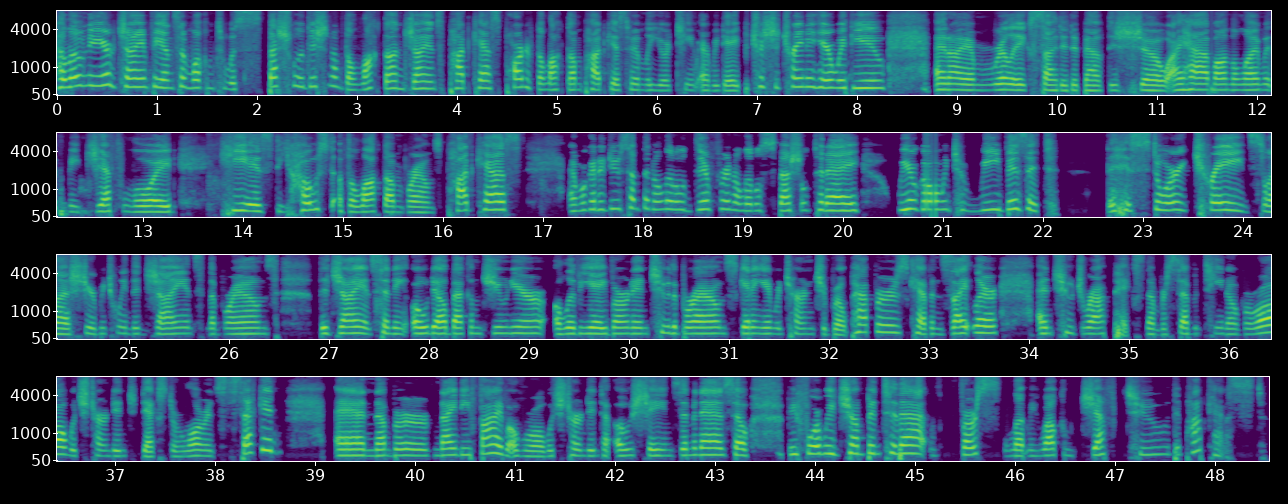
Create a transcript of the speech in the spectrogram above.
Hello, New York Giant fans, and welcome to a special edition of the Locked On Giants podcast, part of the Locked On Podcast family, your team every day. Patricia Traina here with you, and I am really excited about this show. I have on the line with me Jeff Lloyd. He is the host of the Locked On Browns podcast, and we're going to do something a little different, a little special today. We are going to revisit the historic trades last year between the Giants and the Browns. The Giants sending Odell Beckham Jr., Olivier Vernon to the Browns, getting in return Jabril Peppers, Kevin Zeitler, and two draft picks, number 17 overall, which turned into Dexter Lawrence II, and number 95 overall, which turned into Oshane Ximines. So before we jump into that, first let me welcome Jeff to the podcast.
